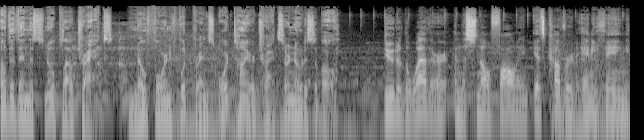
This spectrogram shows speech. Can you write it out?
other than the snowplow tracks, no foreign footprints or tire tracks are noticeable. Due to the weather and the snow falling, it's covered anything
